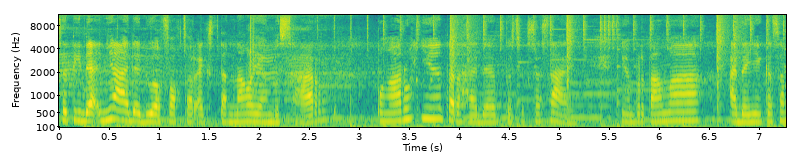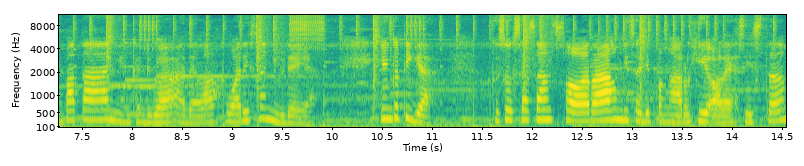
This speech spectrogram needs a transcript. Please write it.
setidaknya ada dua faktor eksternal yang besar pengaruhnya terhadap kesuksesan. Yang pertama, adanya kesempatan, yang kedua adalah warisan budaya. Yang ketiga, kesuksesan seseorang bisa dipengaruhi oleh sistem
